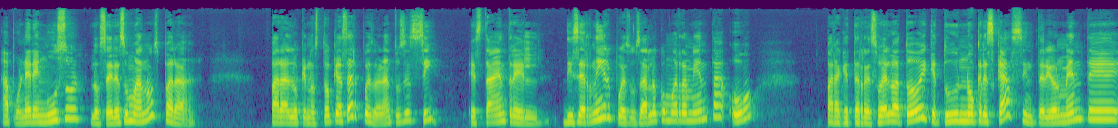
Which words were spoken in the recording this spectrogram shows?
a poner en uso los seres humanos para, para lo que nos toque hacer, pues, ¿verdad? Entonces sí, está entre el discernir, pues usarlo como herramienta o para que te resuelva todo y que tú no crezcas interiormente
